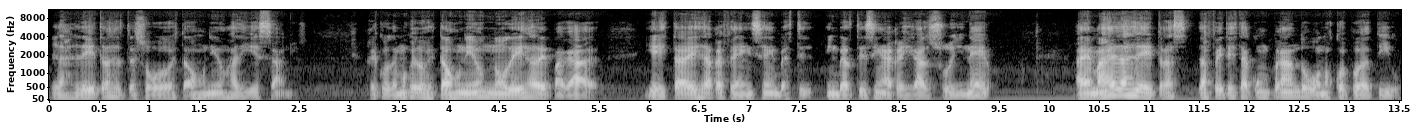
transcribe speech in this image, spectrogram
las letras del tesoro de Estados Unidos a 10 años. Recordemos que los Estados Unidos no deja de pagar y esta es la referencia de invertir, invertir sin arriesgar su dinero. Además de las letras, la FED está comprando bonos corporativos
